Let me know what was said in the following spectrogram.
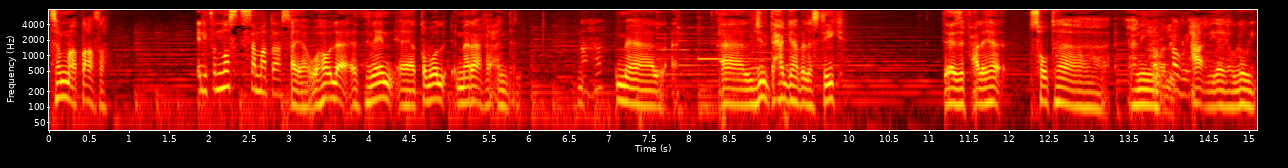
تسمى طاسة اللي في النص تسمى طاسة أيوة وهؤلاء اثنين آه، طبول مرافع عندنا آه، الجلد حقها بلاستيك تعزف عليها صوتها يعني عالي. قوي. عالي أيوه قوي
